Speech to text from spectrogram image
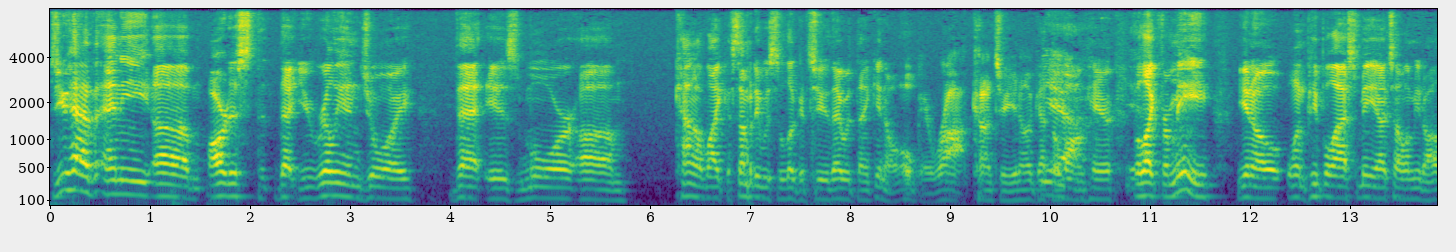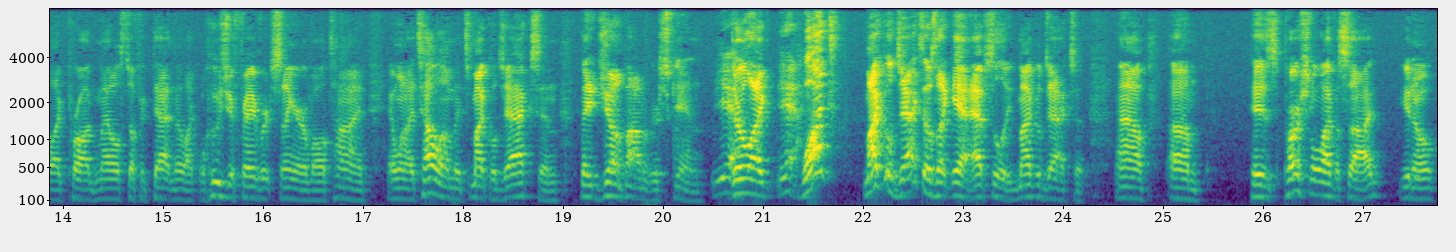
do you have any um, artists that, that you really enjoy that is more um, kind of like if somebody was to look at you, they would think, you know, okay, rock, country, you know, got the long hair. Yeah. But like for me, you know, when people ask me, I tell them, you know, I like prog metal stuff like that, and they're like, well, who's your favorite singer of all time? And when I tell them it's Michael Jackson, they jump out of their skin. Yeah. They're like, Yeah. what? Michael Jackson? I was like, yeah, absolutely, Michael Jackson. Now, um, his personal life aside, you know,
